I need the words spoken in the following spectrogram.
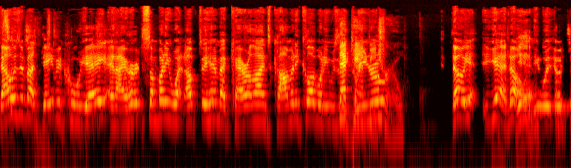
That was about David Coulier, and I heard somebody went up to him at Caroline's Comedy Club when he was that in the can't green be room. true. No, yeah, yeah, no. Yeah. It was, it's,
